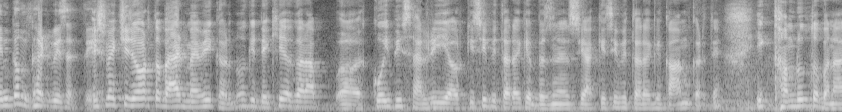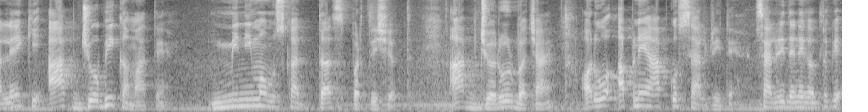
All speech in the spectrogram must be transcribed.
इनकम घट भी सकती है। इसमें एक चीज़ और तो ऐड मैं भी कर दूँ कि देखिए अगर आप आ, कोई भी सैलरी या और किसी भी तरह के बिज़नेस या किसी भी तरह के काम करते हैं एक थम रूल तो बना लें कि आप जो भी कमाते हैं मिनिमम उसका 10 प्रतिशत आप ज़रूर बचाएँ और वो अपने आप को सैलरी दें। सैलरी देने का मतलब कि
